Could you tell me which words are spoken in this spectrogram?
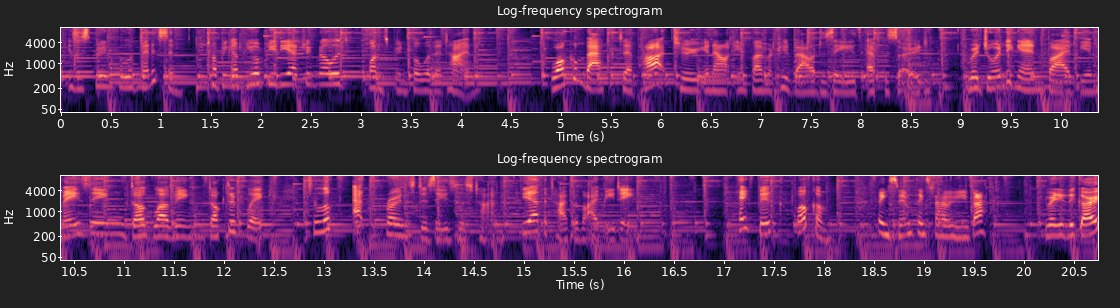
is a spoonful of medicine, topping up your pediatric knowledge one spoonful at a time. Welcome back to part two in our inflammatory bowel disease episode. We're joined again by the amazing, dog loving Dr. Flick to look at Crohn's disease this time, the other type of IBD. Hey Flick, welcome. Thanks, Nim. Thanks for having me back. Ready to go?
